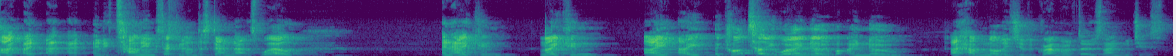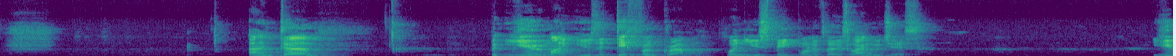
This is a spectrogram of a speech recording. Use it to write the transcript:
and, and, and Italian because I can understand that as well. And I can, I can, I, I, I can't tell you what I know, but I know I have knowledge of the grammar of those languages. And um, but you might use a different grammar when you speak one of those languages. You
